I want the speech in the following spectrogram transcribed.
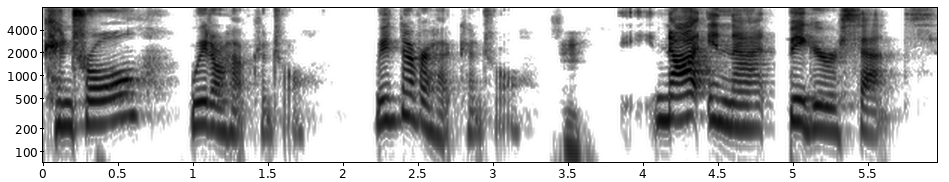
control. We don't have control. We've never had control, Hmm. not in that bigger sense.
